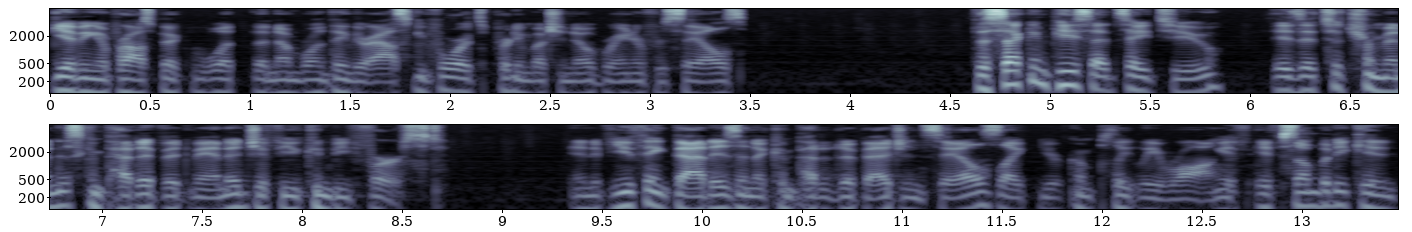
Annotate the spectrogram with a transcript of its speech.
giving a prospect what the number one thing they're asking for, it's pretty much a no brainer for sales. The second piece I'd say too is it's a tremendous competitive advantage if you can be first. And if you think that isn't a competitive edge in sales, like you're completely wrong. If, if somebody can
